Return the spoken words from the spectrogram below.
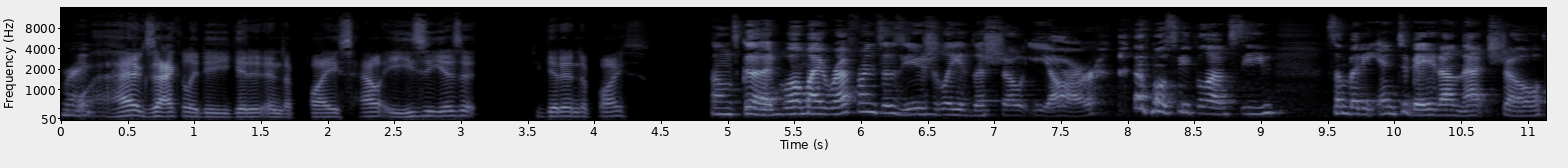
right. how exactly do you get it into place? How easy is it to get into place? Sounds good. Well, my reference is usually the show ER. Most people have seen somebody intubate on that show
